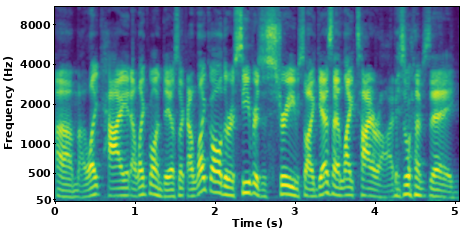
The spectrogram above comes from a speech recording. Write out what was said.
Um, I like Hyatt. I like Wan'Dale. So like I like all the receivers as stream. So I guess I like Tyrod, is what I'm saying.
